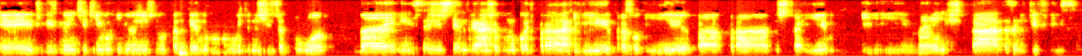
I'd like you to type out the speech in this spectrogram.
É, infelizmente, aqui no Rio a gente não está tendo muita notícia boa, mas a gente sempre acha alguma coisa para rir, para sorrir, para distrair. E, mas está tá sendo difícil.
